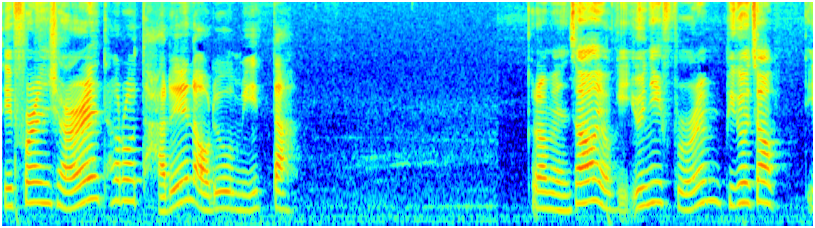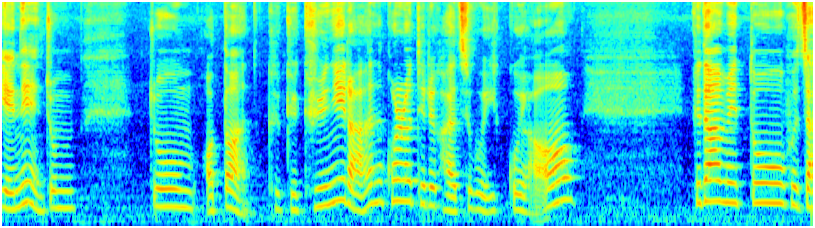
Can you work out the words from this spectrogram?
differential 서로 다른 어려움이 있다. 그러면서 여기 uniform 비교적 얘는 좀좀 어떠한 그, 그 균일한 퀄리티를 가지고 있고요. 그 다음에 또 보자.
